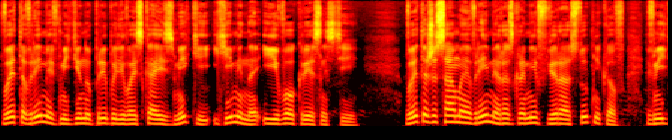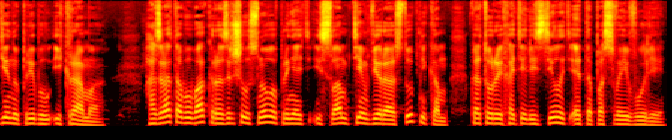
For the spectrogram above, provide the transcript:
В это время в Медину прибыли войска из Мекки, Йемена и его окрестностей. В это же самое время, разгромив вероотступников, в Медину прибыл Икрама. Хазрат Абу Бакр разрешил снова принять ислам тем вероотступникам, которые хотели сделать это по своей воле.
